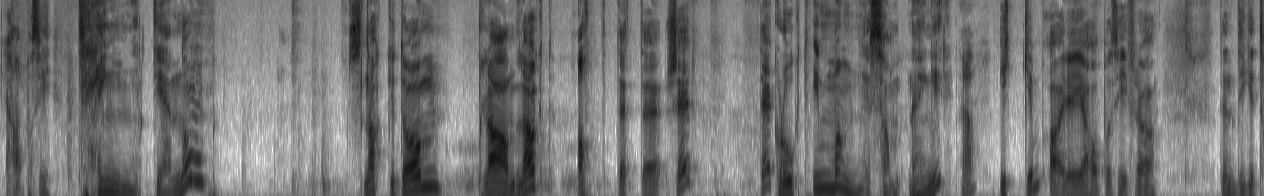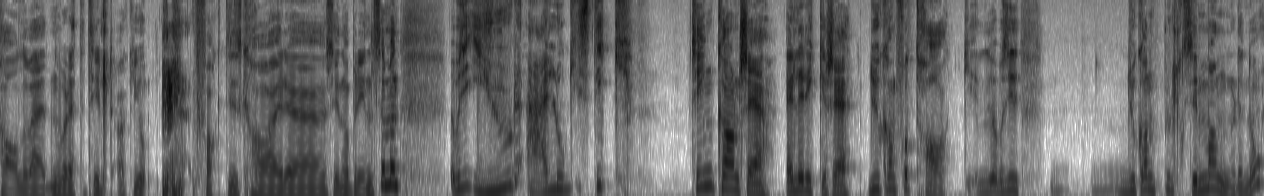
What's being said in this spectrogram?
Jeg holdt på å si tenkt gjennom, snakket om, planlagt at dette skjer, det er klokt i mange sammenhenger. Ja. Ikke bare jeg håper å si fra den digitale verden, hvor dette tiltaket jo faktisk har uh, sin opprinnelse. Men si, jul er logistikk. Ting kan skje, eller ikke skje. Du kan få tak si, Du kan plutselig mangle noe.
